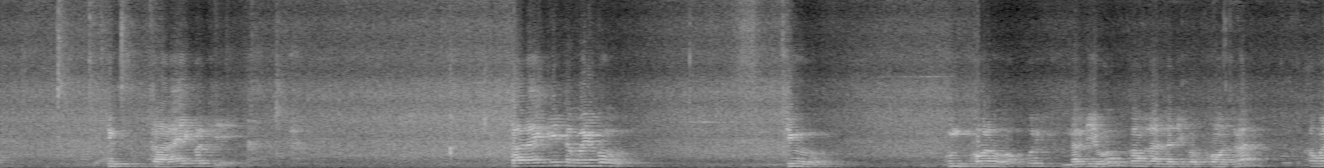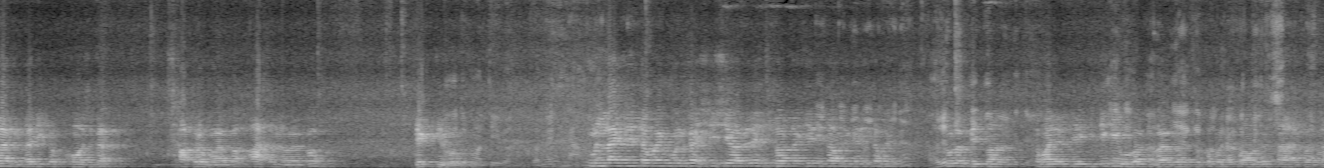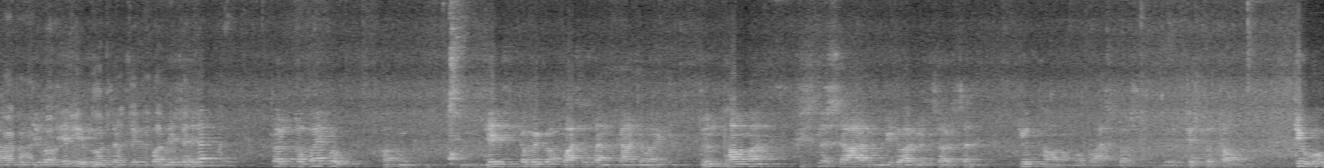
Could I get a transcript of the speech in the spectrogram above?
त्यो तराईको थिए। तराईकै तपाईँको त्यो कुन खोलो हो? कुन नदी हो? कमला नदीको खोजमा कमला नदीको खोजका छाप्रो भएको आसन भएको व्यक्ति हो। उनलाई चाहिँ तपाईँको उनका शिष्यहरूले दाउगिरी तपाईँ ठुलो विद्वान तपाईँले निकै उ गर्नुभएको तपाईँको जीवन यति भन्दै छैन तर तपाईँको देश तपाईँको वासस्थान कहाँ छ भने जुन ठाउँमा कृष्ण सार मृगहरू चढ्छन् त्यो ठाउँमा म बास गर्छु। त्यस्तो ठाउँ त्यो हो।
